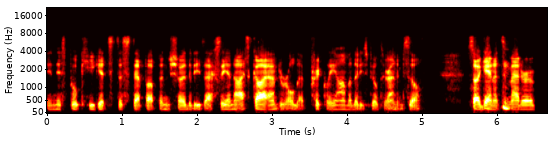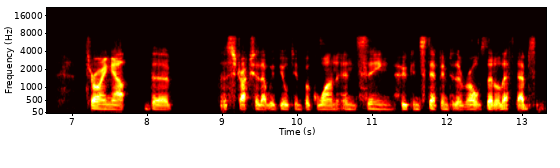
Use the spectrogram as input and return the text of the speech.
in this book, he gets to step up and show that he's actually a nice guy under all that prickly armor that he's built around himself. So again, it's a matter of throwing out the the structure that we built in book one and seeing who can step into the roles that are left absent.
